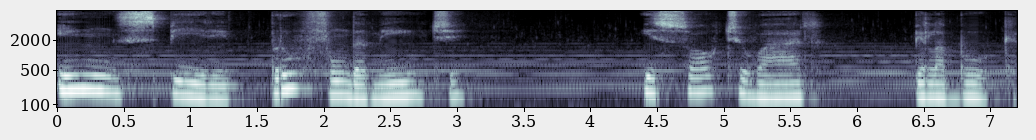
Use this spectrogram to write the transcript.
Inspire profundamente e solte o ar pela boca.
